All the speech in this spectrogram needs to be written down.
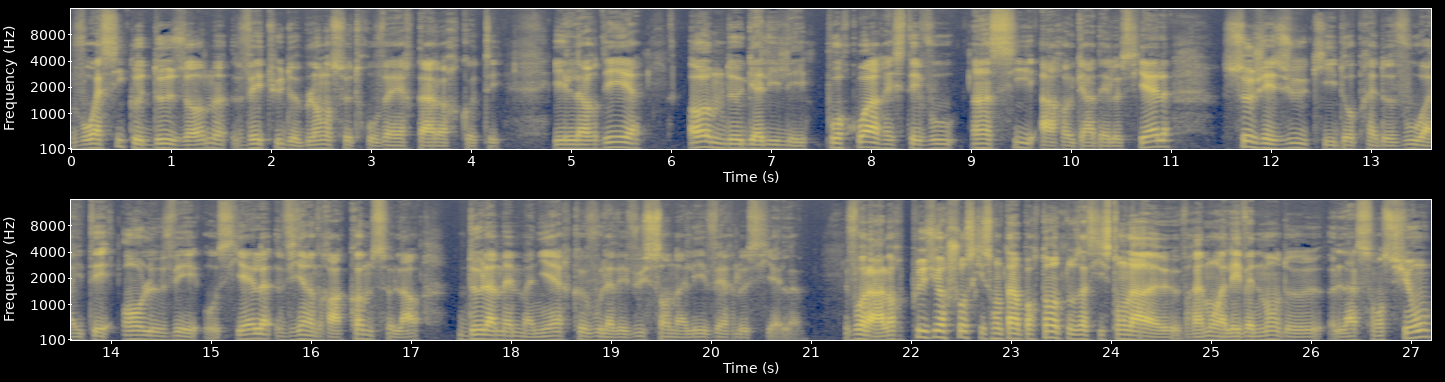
voici que deux hommes vêtus de blanc se trouvèrent à leur côté. Ils leur dirent Hommes de Galilée, pourquoi restez-vous ainsi à regarder le ciel? Ce Jésus qui d'auprès de vous a été enlevé au ciel viendra comme cela de la même manière que vous l'avez vu s'en aller vers le ciel. Voilà, alors plusieurs choses qui sont importantes. Nous assistons là euh, vraiment à l'événement de l'ascension.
